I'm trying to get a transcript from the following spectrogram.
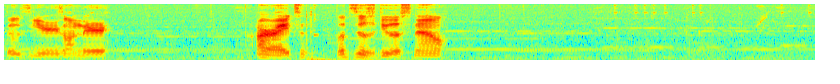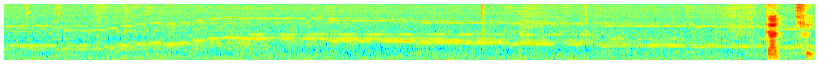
Those years on there. Alright, so let's just do this now. Got two,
